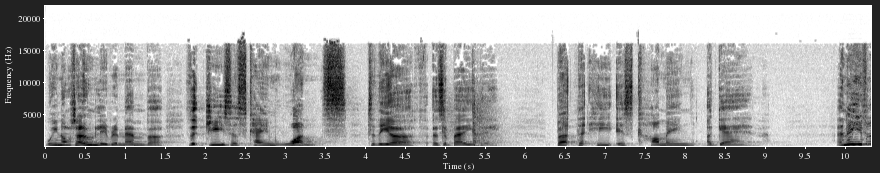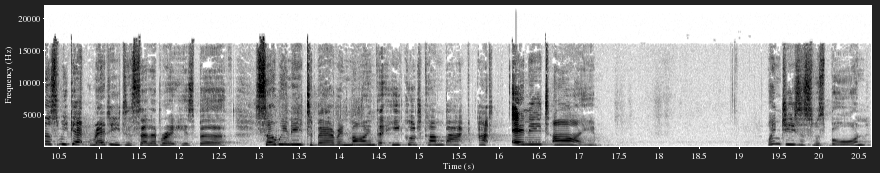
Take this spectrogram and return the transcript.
we not only remember that Jesus came once to the earth as a baby, but that he is coming again. And even as we get ready to celebrate his birth, so we need to bear in mind that he could come back at any time. When Jesus was born,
